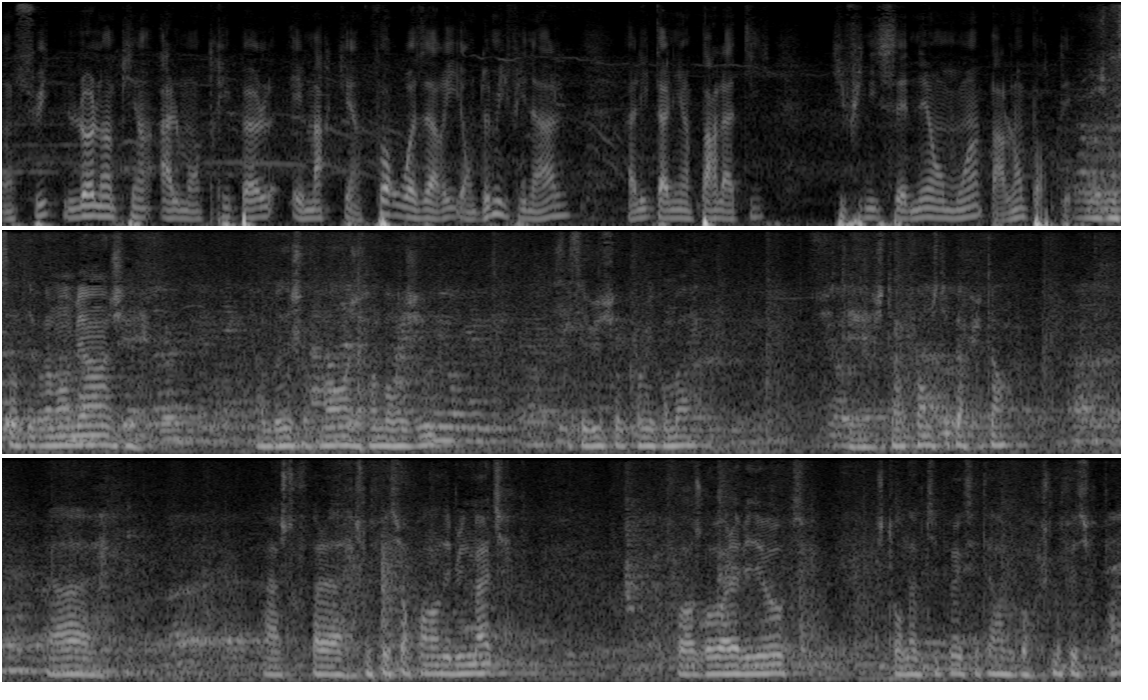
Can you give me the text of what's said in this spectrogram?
ensuite l'Olympien allemand Triple et marqué un fort Wazari en demi-finale à l'Italien Parlati qui finissait néanmoins par l'emporter. Je me sentais vraiment bien, j'ai fait un bon échauffement, j'ai fait un bon régime. Ça s'est vu sur le premier combat. J'étais en forme, j'étais percutant. Là, je trouve pas je me fais surprendre en début de match. Faudra que je revoie la vidéo tourne un petit peu, etc. Mais bon, je me fais surprendre.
